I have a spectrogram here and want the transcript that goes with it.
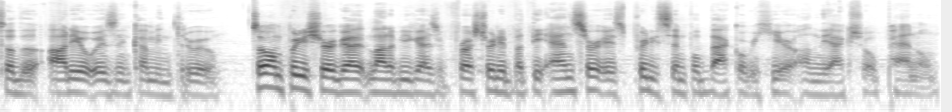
so the audio isn't coming through. So I'm pretty sure a lot of you guys are frustrated, but the answer is pretty simple back over here on the actual panel.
